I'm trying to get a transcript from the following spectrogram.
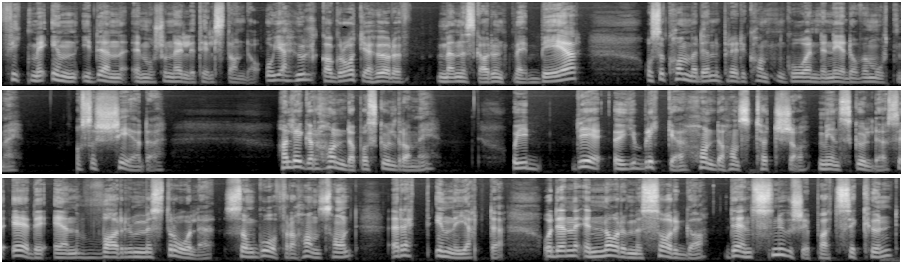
fikk meg inn i den emosjonelle tilstanden. Og jeg hulka og gråter, Jeg hører mennesker rundt meg ber. Og så kommer denne predikanten gående nedover mot meg. Og så skjer det. Han legger hånda på skuldra mi, og i det øyeblikket hånda hans toucher min skulder, så er det en varmestråle som går fra hans hånd rett inn i hjertet. Og denne enorme sorga, den snur seg på et sekund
